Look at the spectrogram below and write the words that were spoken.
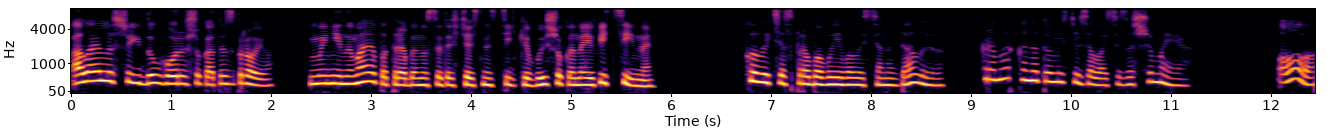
але я лише йду вгори шукати зброю. Мені немає потреби носити щось настільки вишукане й офіційне. Коли ця спроба виявилася невдалою, крамарка натомість взялася за Шимея. О,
